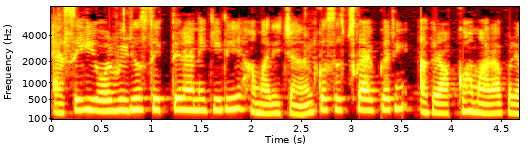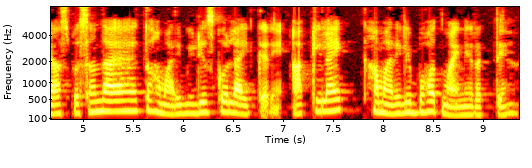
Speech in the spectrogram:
ऐसे ही और वीडियोस देखते रहने के लिए हमारे चैनल को सब्सक्राइब करें। अगर आपको हमारा प्रयास पसंद आया है तो हमारी वीडियोस को लाइक करें। आपके लाइक हमारे लिए बहुत मायने रखते हैं।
